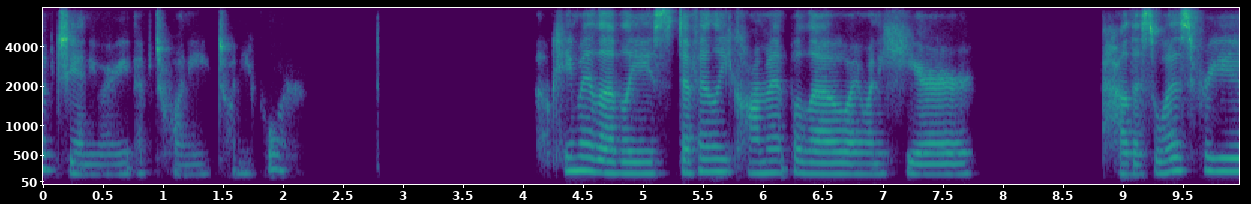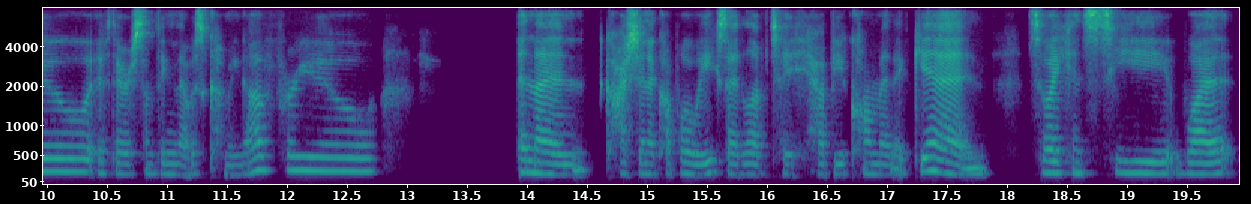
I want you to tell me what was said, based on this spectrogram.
of January of 2024. Okay, my lovelies, definitely comment below. I want to hear how this was for you, if there's something that was coming up for you. And then, gosh, in a couple of weeks, I'd love to have you comment again so I can see what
